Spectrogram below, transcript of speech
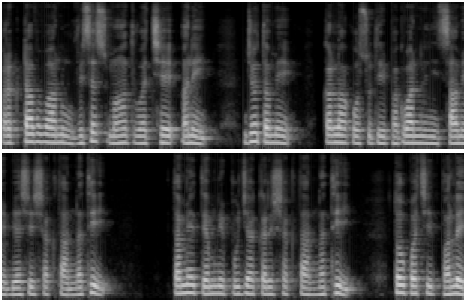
પ્રગટાવવાનું વિશેષ મહત્વ છે અને જો તમે કલાકો સુધી ભગવાનની સામે બેસી શકતા નથી, તમે તેમની પૂજા કરી શકતા નથી તો પછી ભલે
